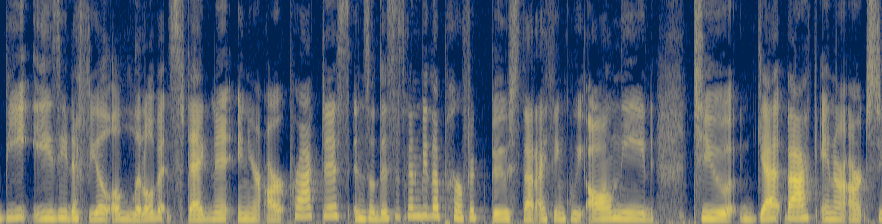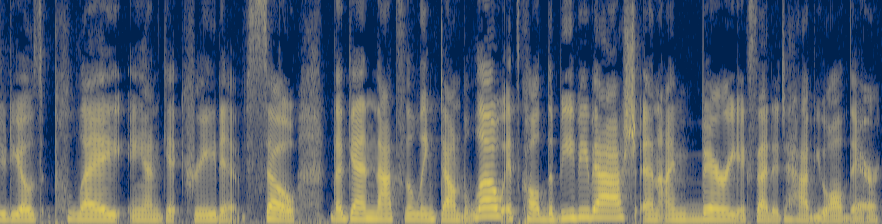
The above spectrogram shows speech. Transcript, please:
be easy to feel a little bit stagnant in your art practice. And so, this is going to be the perfect boost that I think we all need to get back in our art studios, play, and get creative. So, again, that's the link down below. It's called the BB Bash, and I'm very excited to have you all there.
